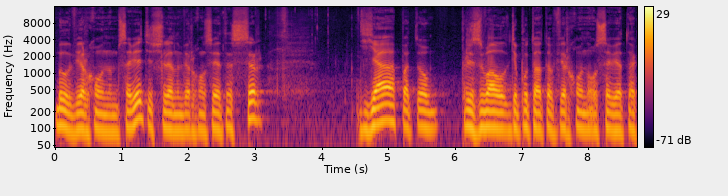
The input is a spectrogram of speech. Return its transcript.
был в Верховном Совете, членом Верховного Совета СССР. Я потом призвал депутатов Верховного Совета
